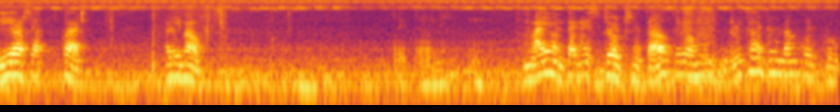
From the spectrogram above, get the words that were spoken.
giya sa kan alimaw. Mayon tanong si George na tao pero ang delikado lang ko kung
